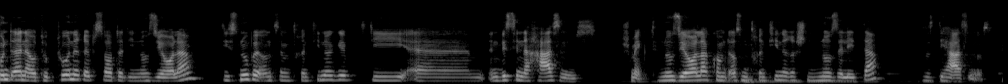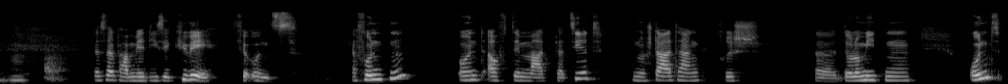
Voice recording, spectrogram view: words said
Und eine autochtone Rebsorte, die Nosiola, die es nur bei uns im Trentino gibt, die äh, ein bisschen nach Haselnuss schmeckt. Nosiola kommt aus dem trentinerischen Noseleta, das ist die Haselnuss. Mhm. Deshalb haben wir diese Cuvée für uns erfunden und auf dem Markt platziert. Nur Stahltank, frisch, äh, Dolomiten und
